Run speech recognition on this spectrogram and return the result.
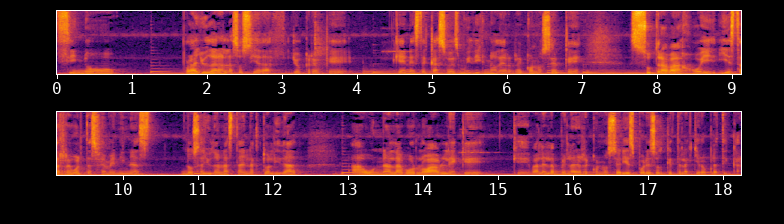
sino por ayudar a la sociedad. Yo creo que, en este caso es muy digno de reconocer que su trabajo y, estas revueltas femeninas nos ayudan hasta en la actualidad a una labor loable que, vale la pena de reconocer y es por eso que te la quiero platicar.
